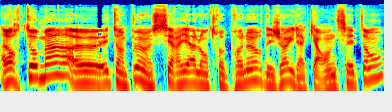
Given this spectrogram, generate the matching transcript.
Alors Thomas euh, est un peu un serial entrepreneur déjà, il a 47 ans.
